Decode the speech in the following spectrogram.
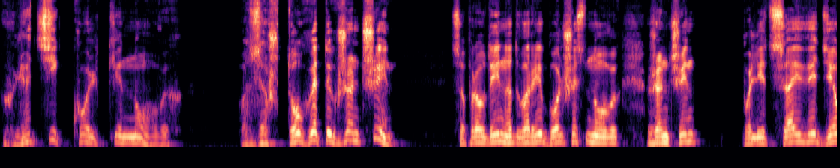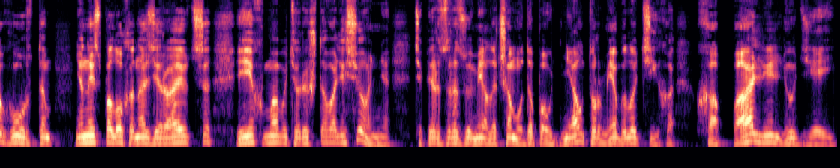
Глядзі колькі новых. А за што гэтых жанчын? Сапраўды на двары большасць новых. Жанчын паліцай вядзе гуртам. Яны спалоха назіраюцца і іх мабыць арыштавалі сёння. Цяпер зразумела чаму да паўдня ў турме было ціха. Хапалі людзей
